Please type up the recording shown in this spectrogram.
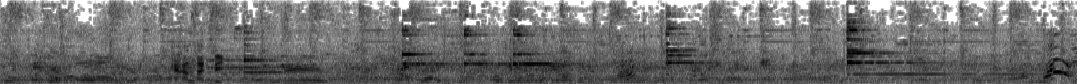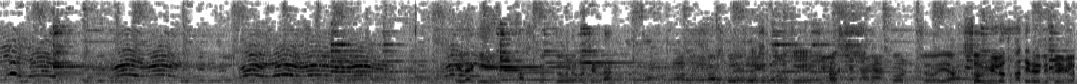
লাগি আছে লৈছো সেইখন তাক দি এইলা কি? ভাস্কৰ্য বুলি কৈছিল না? ভাস্কৰ্য এয়া চব শিলত কাটি থৈ দিছে এইগিলা।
